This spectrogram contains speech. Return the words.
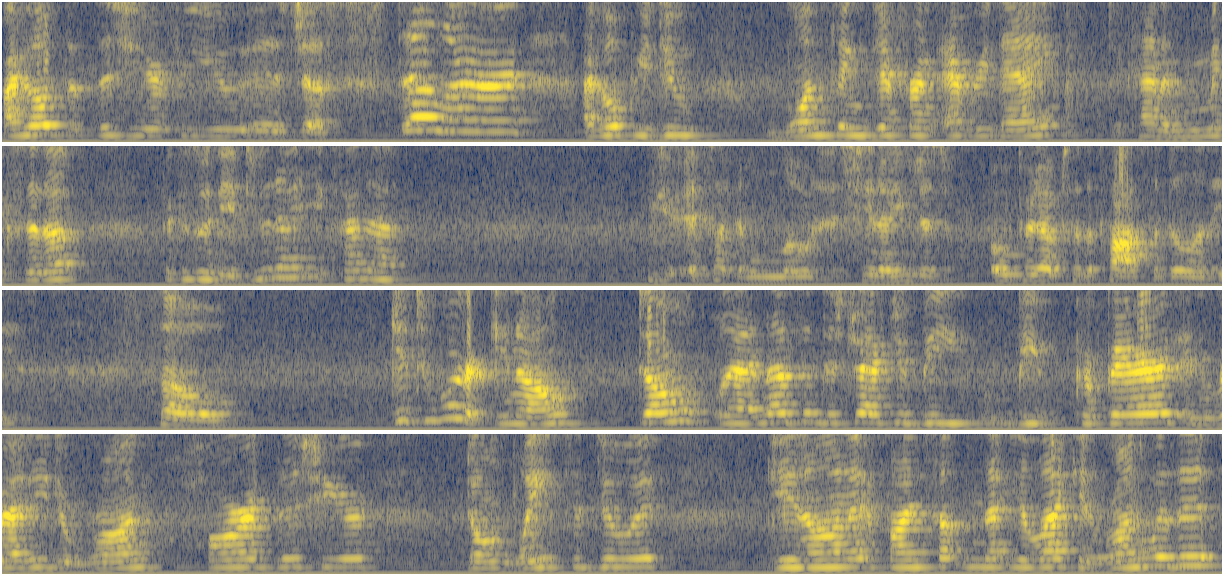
I hope that this year for you is just stellar. I hope you do one thing different every day to kind of mix it up, because when you do that, you kind of it's like a lotus, you know. You just open up to the possibilities. So get to work, you know. Don't let nothing distract you. Be be prepared and ready to run hard this year. Don't wait to do it. Get on it. Find something that you like and run with it.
